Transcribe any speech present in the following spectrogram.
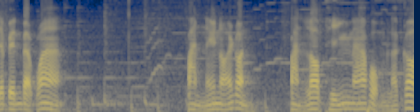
จะเป็นแบบว่า ปั่นน้อยๆก่อน ปั่นรอบทิ้งนะครับผม แล้วก็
